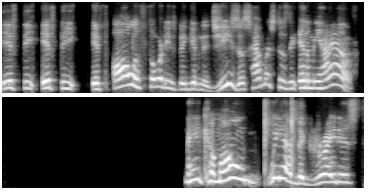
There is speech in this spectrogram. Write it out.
If the if the if all authority has been given to Jesus, how much does the enemy have? Man, come on. We have the greatest,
